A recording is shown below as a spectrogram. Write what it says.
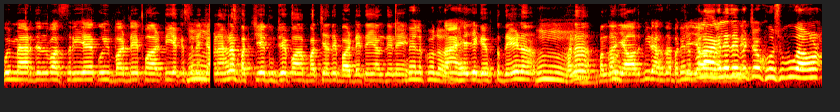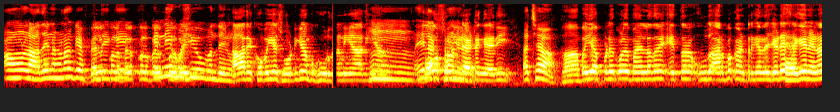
ਕੋਈ ਮੈਰਿਜ ਐਨਵਰਸਰੀ ਹੈ ਕੋਈ ਬਰਥਡੇ ਪਾਰਟੀ ਹੈ ਕਿਸੇ ਨੇ ਜਾਣਾ ਹੈ ਨਾ ਬੱਚੇ ਦੂਜੇ ਪਾ- ਬੱਚਿਆਂ ਦੇ ਬਰਥਡੇ ਤੇ ਜਾਂਦੇ ਨੇ। ਬਿਲਕੁਲ। ਤਾਂ ਇਹੋ ਜਿਹੇ ਗਿਫਟ ਦੇਣ ਹਨਾ? ਬੰਦਾ ਯਾਦ ਵੀ ਰੱਖਦਾ ਬੱਚੇ ਬਿਲਕੁਲ ਅਗਲੇ ਦੇ ਵਿੱਚੋਂ ਖੁਸ਼ਬੂ ਆਉਣ ਆਉਣ ਲਾ ਦੇਣ ਹਨਾ ਗਿਫਟ ਦੇ ਬਿਲਕੁਲ ਕੇ ਬਿਲਕੁਲ ਕਿੰਨੀ ਖੁਸ਼ੀ ਹੋਊ ਬੰਦੇ ਨੂੰ। ਆਹ ਦੇਖੋ ਬਈ ਇਹ ਛੋਟੀਆਂ ਬਖੂਰਦਾਨੀਆਂ ਆ ਗਈਆਂ। ਬਹੁਤ ਸੋਹਣੀ ਲਾਈਟਿੰਗ ਹੈ ਇਹਦੀ। ਅੱਛਾ। ਹਾਂ ਬਈ ਆਪਣੇ ਕੋਲੇ ਮੈਨੂੰ ਲੱਗਦਾ ਇਤਰ ਉਹਦਾ ਅਰਬ ਕੰਟਰੀਆਂ ਦੇ ਜਿਹੜੇ ਹੈਗੇ ਨੇ ਨਾ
